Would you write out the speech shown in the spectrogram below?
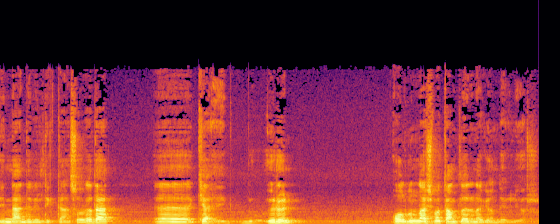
dinlendirildikten sonra da e, ürün olgunlaşma tanklarına gönderiliyor.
